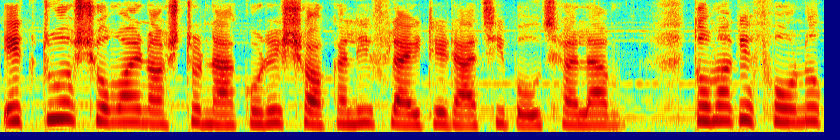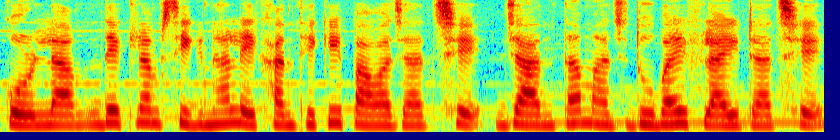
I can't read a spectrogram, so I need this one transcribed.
একটুও সময় নষ্ট না করে সকালে ফ্লাইটে রাঁচি পৌঁছালাম। তোমাকে ফোনও করলাম, দেখলাম সিগন্যাল এখান থেকেই পাওয়া যাচ্ছে। জানতাম আজ দুবাই ফ্লাইট আছে।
